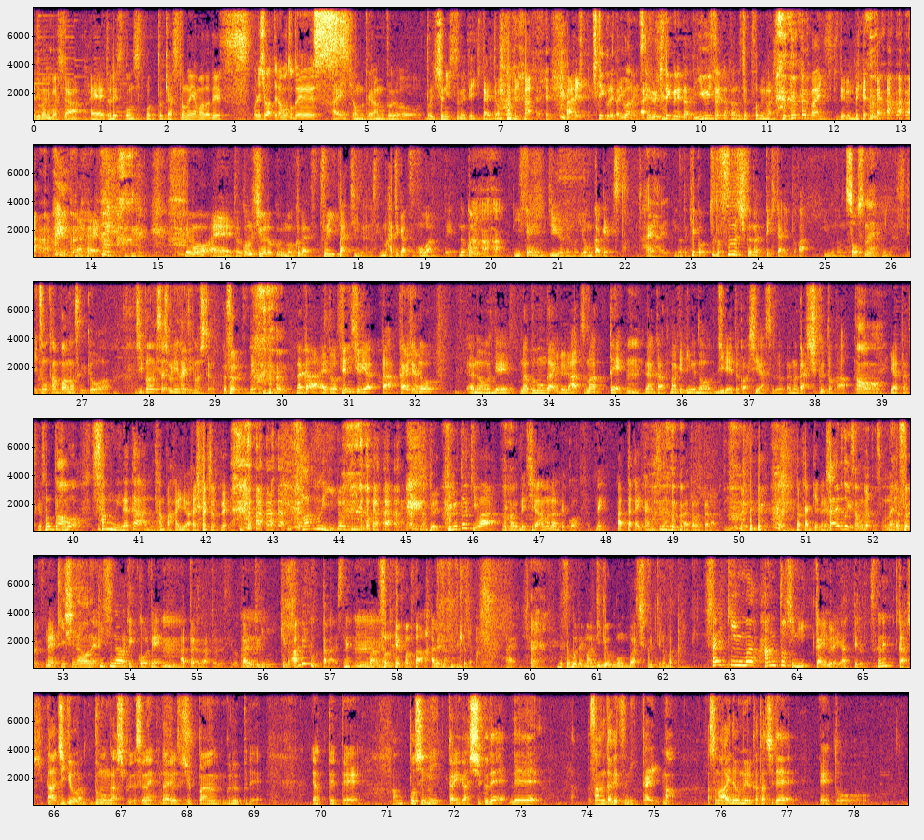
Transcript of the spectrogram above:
始まりました、えー、とレスポンスポッドキャストの山田です。こんにちは寺本です。はい今日も寺本と一緒に進めていきたいと思います。はい。来てくれたら言わないんですけど。来てくれたって言うになったのでちょっと止めました毎日来てるんで、はい、でも、えー、とこの収録日も9月1日なんですけども8月も終わって残りはは。は2014年も4ヶ月とはいはい。いうことで結構ちょっと涼しくなってきたりとかいうのもそうですね。いつも短パンなんですけど今日はジーパン久しぶりに履いてきましたよ。そうですね。なんか、えっと、先週やった会社の、あの、で、まあ、部門がいろいろ集まって、うん。なんか、マーケティングの事例とかをシェアする、あの、合宿とかをやったんですけど、その時も、寒い中、あの、短パン履いてはりましたね。寒いのに、で来る時は、ね、白浜なんでこう、ね、あったかい感じなのかなと思ったらっていう。まあ、関係ない帰る時寒かったですもんねそうですね。岸名はね岸名は結構ね、うんあったかかったですけど、帰るときに、結構雨降ったからですね。うんまあ、その辺はまあ、あれなんですけど。はい。で、そこでまあ、事業部門合宿っていうのは、まあ、最近は半年に1回ぐらいやってるんですかね、合宿。あ事業部門合宿ですよね大学出版グループでやってて半年に1回合宿でで3ヶ月に1回まあその間埋める形でえっ、と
